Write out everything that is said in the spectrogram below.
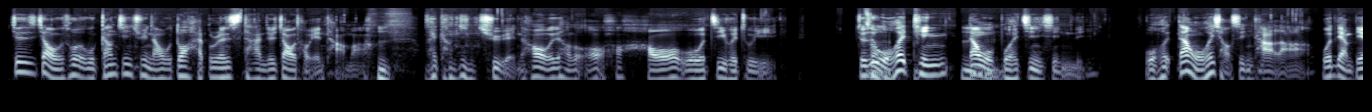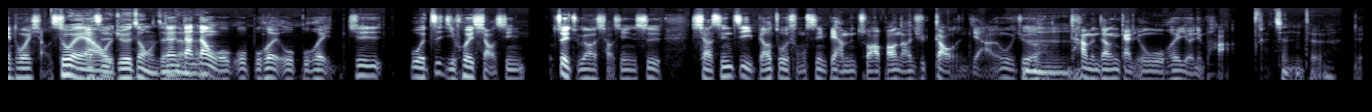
就是叫我说，我刚进去，然后我都还不认识他，你就叫我讨厌他吗？嗯，我才刚进去，哎，然后我就想说，哦，好，好，我自己会注意，就是我会听，但我不会进心里，我会，但我会小心他啦，我两边都会小心。对啊，我觉得这种真的，但但但我我不会，我不会，其实。我自己会小心，最主要小心是小心自己不要做什么事情被他们抓包，然后去告人家。我觉得他们这样感觉我会有点怕，真的。对，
